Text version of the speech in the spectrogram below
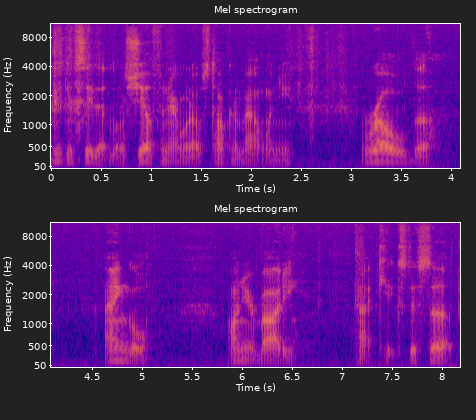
You can see that little shelf in there, what I was talking about when you roll the angle on your body. How it kicks this up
